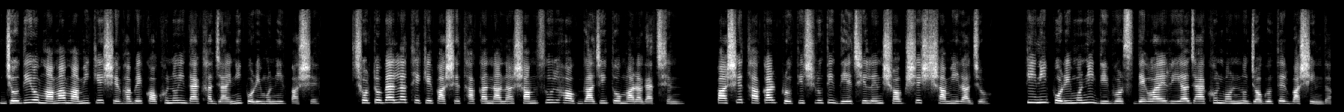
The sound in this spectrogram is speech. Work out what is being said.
যদিও মামা মামিকে সেভাবে কখনোই দেখা যায়নি পরিমণির পাশে। ছোটবেলা থেকে পাশে থাকা নানা শামসুল হক গাজী তো মারা গেছেন। পাশে থাকার প্রতিশ্রুতি দিয়েছিলেন সবশেষ স্বামী রাজও তিনি পরিমণি ডিভোর্স দেওয়ায় রিয়াজ এখন অন্য জগতের বাসিন্দা।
